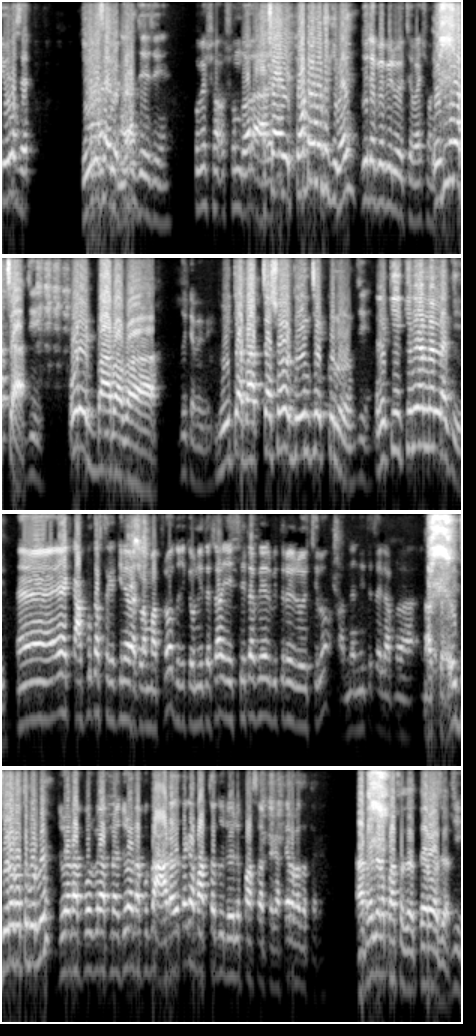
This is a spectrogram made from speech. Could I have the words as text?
ইউলো সেট এগুলো সাইবেন না? জি জি। খুবই সুন্দর আচ্ছা এই পটের মধ্যে কি ভাই? দুইটা বেবি রয়েছে ভাই এগুলো বাচ্চা? জি। ওরে বাবা বা। দুইটা বেবি দুইটা বাচ্চা সহ গ্রিন চেক কোনো এটা কি কিনে আনলেন নাকি? এক কাপুর কাছ থেকে কিনে রাখলাম মাত্র যদি কেউ নিতে চায় এই সেটআপের ভিতরে রয়েছিল নিতে চাইলে আপনারা আচ্ছা এই জোড়া কত পড়বে? জোড়াটা পড়বে আপনার জোড়াটা পড়বে আট হাজার টাকা বাচ্চা দুইটা হলো পাঁচ হাজার টাকা তেরো হাজার টাকা। আট হাজার পাঁচ হাজার তেরো হাজার। জি।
